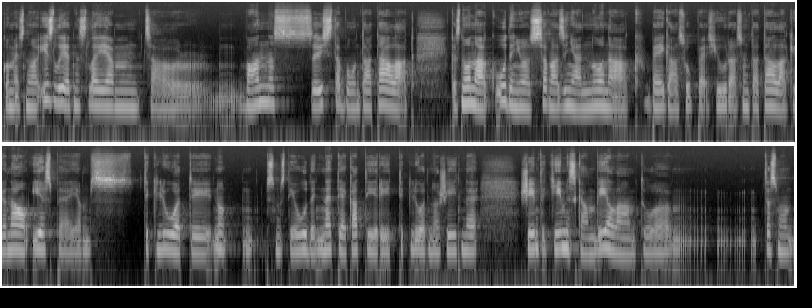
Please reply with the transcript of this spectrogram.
ko mēs no izlietnes lejam caur vannas istabu un tā tālāk, kas nonāk ūdeņos, savā ziņā nonāk beigās upēs, jūrās un tā tālāk, jo nav iespējams tik ļoti, nu, vismaz tie ūdeņi netiek attīrīti tik ļoti no šī, ne, šīm ķīmiskām vielām. To, tas man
